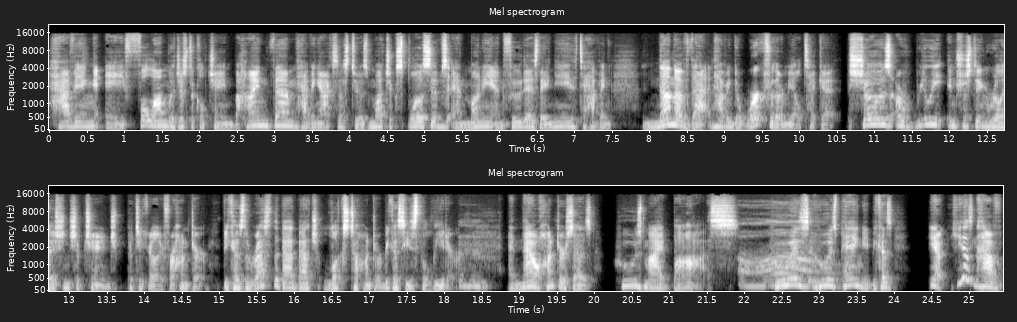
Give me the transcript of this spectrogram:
having a full-on logistical chain behind them, having access to as much explosives and money and food as they need to having none of that and having to work for their meal ticket shows a really interesting relationship change, particularly for Hunter, because the rest of the Bad Batch looks to Hunter because he's the leader. Mhm. And now Hunter says, Who's my boss? Oh. Who is who is paying me? Because you know, he doesn't have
